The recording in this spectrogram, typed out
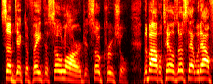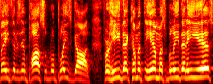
subject of faith is so large, it's so crucial. The Bible tells us that without faith it is impossible to please God. For he that cometh to him must believe that he is,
